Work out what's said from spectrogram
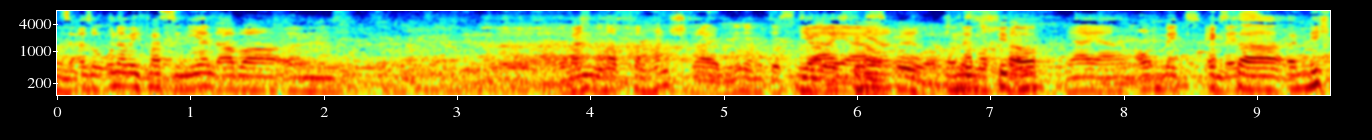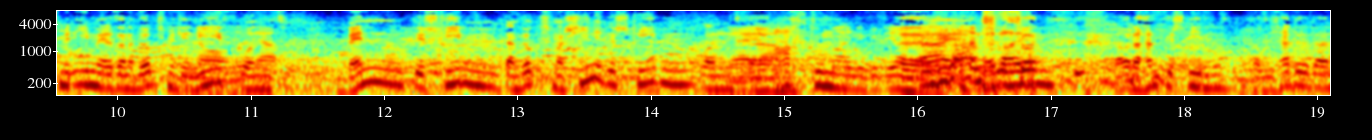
Das ist also unheimlich faszinierend, aber ähm, Da muss man auch von Hand schreiben, ne, damit das Ja, ja. ist. Oh, und glaub, steht auch ja, ja, auch mit extra, nicht mit E-Mail, sondern wirklich mit Genau, Brief und ja. Wenn geschrieben, dann wirklich Maschine geschrieben und Ja, ja. Ach du meine Güte. Ja, Äh, dann wieder das ist anschreiben. schon, ja, oder handgeschrieben. Also ich hatte dann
